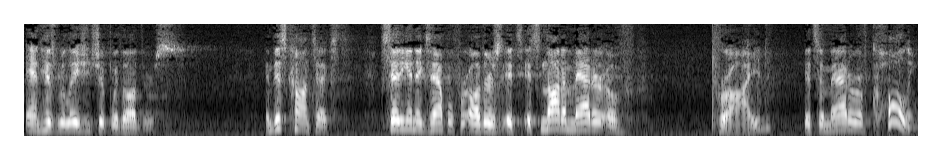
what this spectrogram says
and his relationship with others. In this context, setting an example for others, it's, it's not a matter of pride, it's a matter of calling.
